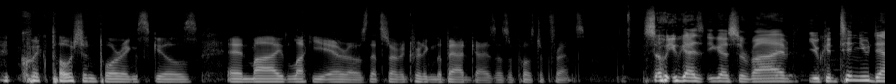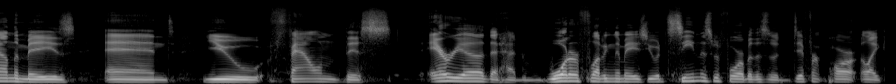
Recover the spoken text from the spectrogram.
quick potion pouring skills and my lucky arrows that started critting the bad guys as opposed to friends. So you guys you guys survived. You continued down the maze and you found this area that had water flooding the maze. You had seen this before, but this is a different part. Like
